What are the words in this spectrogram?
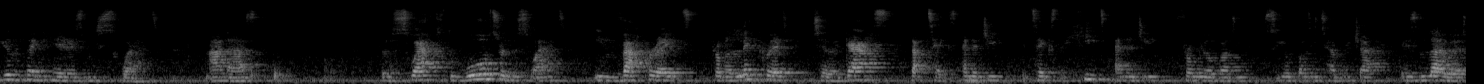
the other thing here is we sweat. And as the sweat, the water in the sweat evaporates from a liquid to a gas. That takes energy, it takes the heat energy from your body, so your body temperature is lowered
